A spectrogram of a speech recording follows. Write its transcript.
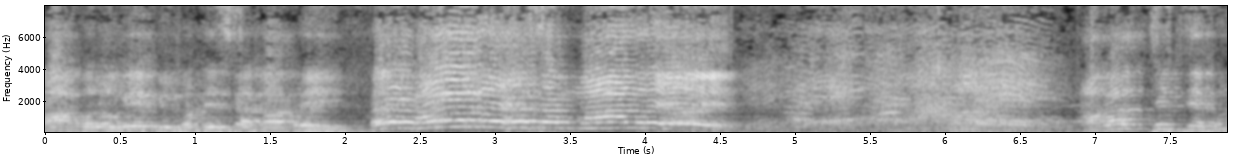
आप बोलोगे, बिल प्रदेश का काम रहे। मान रहे, सम्मान रहे। आवाज़ सिर्फ़ जयपुर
